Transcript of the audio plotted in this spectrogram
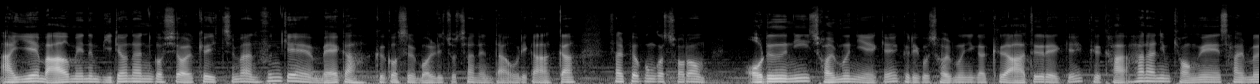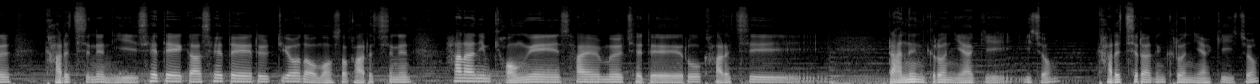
아이의 마음에는 미련한 것이 얽혀 있지만 훈계의 매가 그것을 멀리 쫓아낸다. 우리가 아까 살펴본 것처럼 어른이 젊은이에게 그리고 젊은이가 그 아들에게 그 가- 하나님 경외의 삶을 가르치는 이 세대가 세대를 뛰어넘어서 가르치는 하나님 경외의 삶을 제대로 가르치라는 그런 이야기이죠. 가르치라는 그런 이야기이죠.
